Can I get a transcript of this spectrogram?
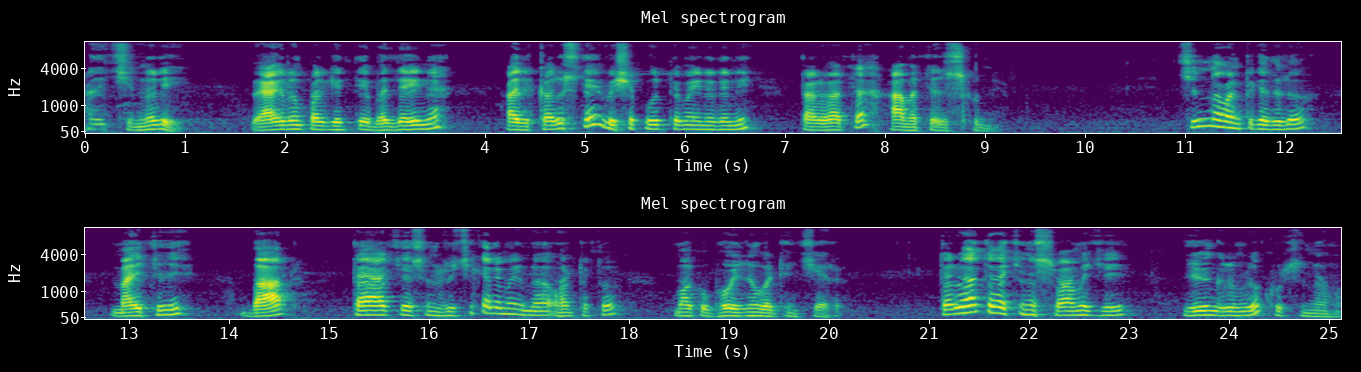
అది చిన్నది. వేగం పరిగెత్తే బది అయినా అది కరుస్తే విషపూరితమైనదని తర్వాత ఆమె తెలుసుకుంది. చిన్న వంటగదిలో మైత్రి బార్ తయారు చేసిన రుచికరమైన వంటతో మాకు భోజనం వడ్డించారు. తర్వాత వచ్చిన స్వామీజీ లివింగ్ రూమ్లో కూర్చున్నాము.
